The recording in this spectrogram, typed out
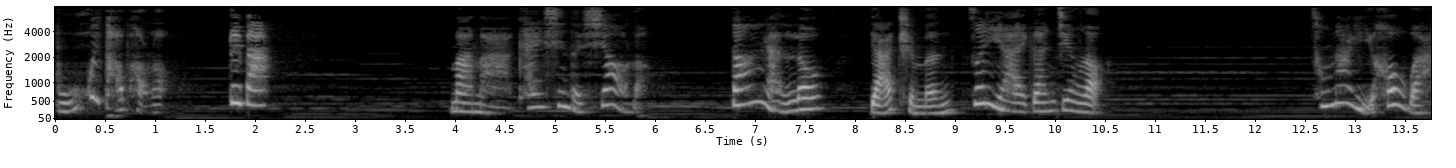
不会逃跑了，对吧？妈妈开心的笑了。当然喽，牙齿们最爱干净了。从那以后啊，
